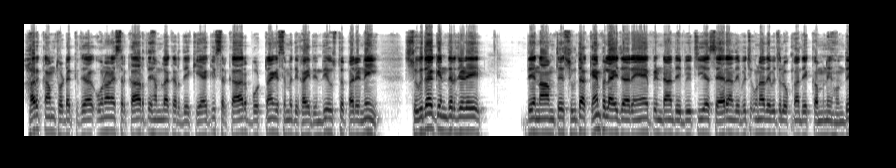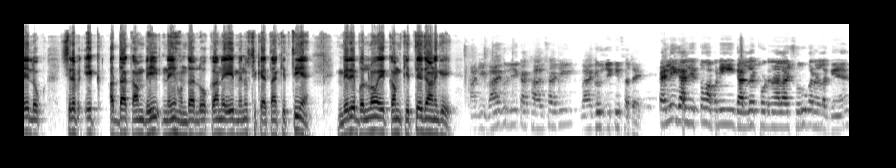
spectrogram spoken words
ਹਰ ਕੰਮ ਤੁਹਾਡਾ ਕੀਤਾ ਉਹਨਾਂ ਨੇ ਸਰਕਾਰ ਤੇ ਹਮਲਾ ਕਰਦੇ ਕਿਹਾ ਕਿ ਸਰਕਾਰ ਵੋਟਾਂ ਦੇ ਸਮੇਂ ਦਿਖਾਈ ਦਿੰਦੀ ਹੈ, ਉਸ ਤੋਂ ਪਹਿਲੇ ਨਹੀਂ। ਸੁਵਿਧਾ ਕੇਂਦਰ ਜਿਹੜੇ ਦੇ ਨਾਮ ਤੇ ਸੁਵਿਧਾ ਕੈਂਪ ਲਾਏ ਜਾ ਰਹੇ ਹੈ, ਪਿੰਡਾਂ ਦੇ ਵਿੱਚ ਜਾਂ ਸ਼ਹਿਰਾਂ ਦੇ ਵਿੱਚ, ਉਹਨਾਂ ਦੇ ਵਿੱਚ ਲੋਕਾਂ ਦੇ ਕੰਮ ਨਹੀਂ ਹੁੰਦੇ। ਲੋਕ ਸਿਰਫ ਇੱਕ ਅੱਧਾ ਕੰਮ ਵੀ ਨਹੀਂ ਹੁੰਦਾ। ਲੋਕਾਂ ਨੇ ਇਹ ਮੈਨੂੰ ਸ਼ਿਕਾਇਤਾਂ ਕੀਤੀਆਂ। ਮੇਰੇ ਵੱਲੋਂ ਇਹ ਕੰਮ ਕੀਤੇ ਜਾਣਗੇ। ਹਾਂਜੀ, ਵਾਹਿਗੁਰੂ ਜੀ ਕਾ ਖਾਲਸਾ ਜੀ, ਵਾਹਿਗੁਰੂ ਜੀ ਕੀ ਫਤਿਹ। ਪਹਿਲੀ ਗੱਲ ਜਿੱਤੋਂ ਆਪਣੀ ਗੱਲ ਤੁਹਾਡੇ ਨਾਲ ਅੱਜ ਸ਼ੁਰੂ ਕਰਨ ਲੱਗੇ ਆਂ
